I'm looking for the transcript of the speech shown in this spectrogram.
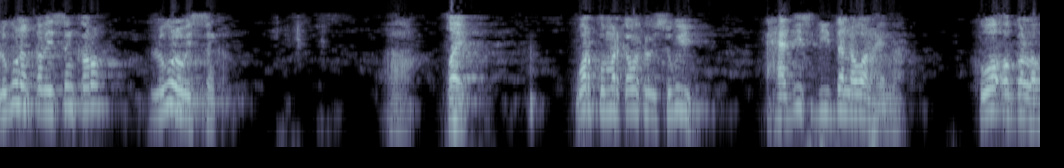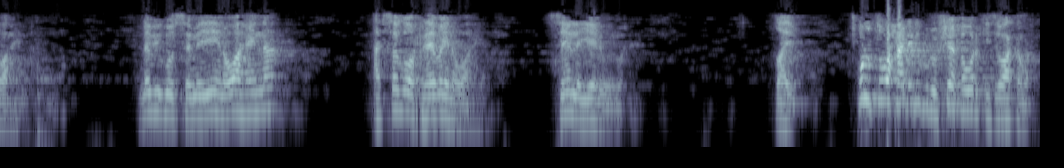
laguna qabaysan karo laguna weyssan karo. Ayib warku marka wuxuu isugu yidhi axaadiis diidanna waan haynaa. Kuwo ogolla waa haynaa. Nebigoo sameeyeyna waa haynaa isagoo reebayna waa haynaa see la yeeli way ayib. Qultu waxaan idhi buru sheekha warkiisa waa ka marka.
